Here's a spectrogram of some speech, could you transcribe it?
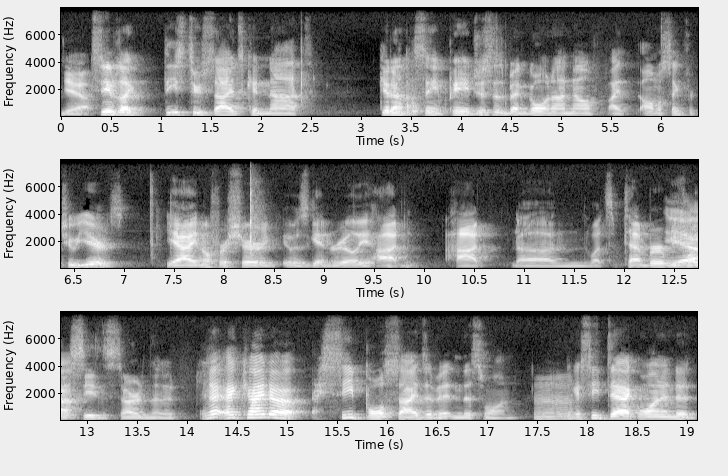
Yeah. It seems like these two sides cannot get on the same page. This has been going on now. I almost think for two years. Yeah, I know for sure it was getting really hot, hot. Uh, in, what September before Yeah. the season started, and then it. And I, I kind of I see both sides of it in this one. Mhm. Like I see Dak wanting to,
